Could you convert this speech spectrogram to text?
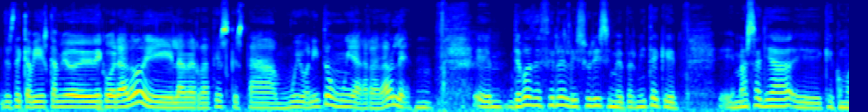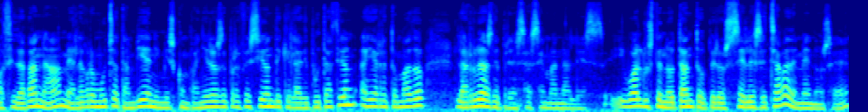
desde que habíais cambiado de decorado y la verdad es que está muy bonito, muy agradable. Mm. Eh, debo decirle, Lisuri, si me permite, que eh, más allá eh, que como ciudadana, me alegro mucho también y mis compañeros de profesión de que la Diputación haya retomado las ruedas de prensa semanales. Igual usted no tanto, pero se les echaba de menos, ¿eh?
